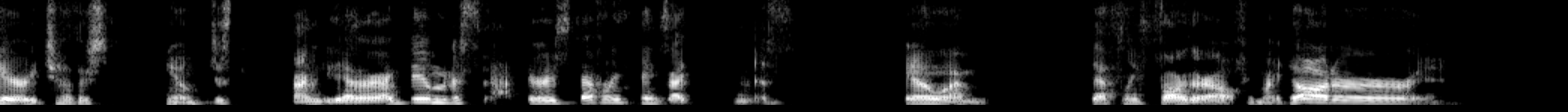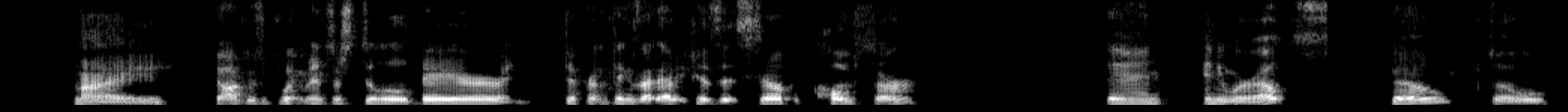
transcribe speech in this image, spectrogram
share each other's, you know, just time together. I do miss that. There is definitely things I miss. You know, I'm definitely farther out for my daughter and my doctor's appointments are still there and different things like that because it's still closer than anywhere else to go. So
